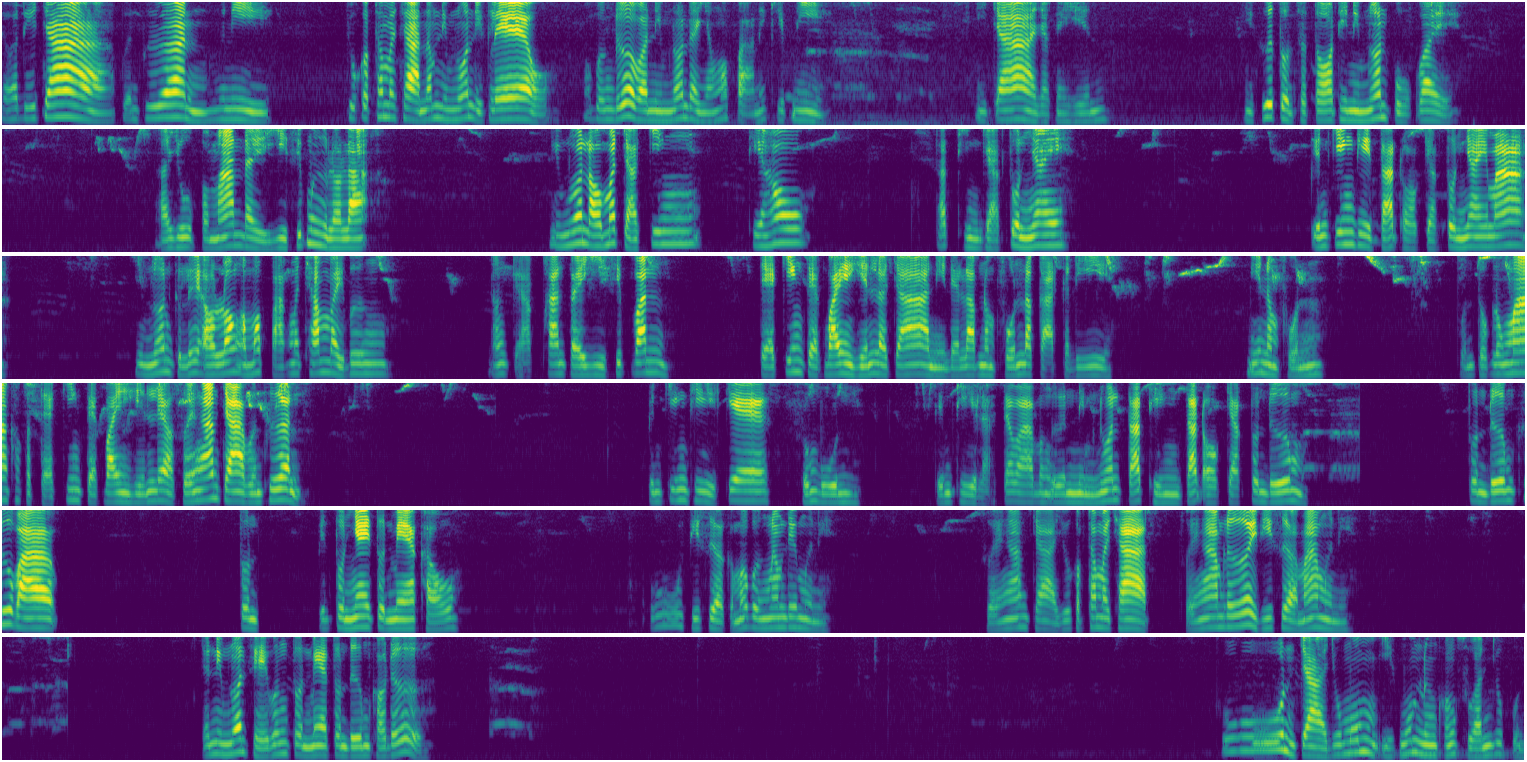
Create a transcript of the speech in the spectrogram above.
สวัสดีจ้า เพื่อนเพื่อนมือนีอยู่กับธรรมชาติน้ำนิ่มนวลอีกแล้ว มาเบิ่งเด้อว่านิ่มนวลได้ยังมาฝากในคลิปนี้ นี่จ้าอยากให้เห็น นี่คือต้นสตอที่นิ่มนวลปลูกไว้ อายุประมาณได้ยี่สิบมือแล้วละนิ่มนวลเอามาจากกิ่งที่เฮาตัดทิ้งจากต้นใหญ่ เป็นกิ่งที่ตัดออกจากต้นใหญ่มานิ่มนวลก็เลยเอาล่องเอามาปากมาช้ำไว้เบิงหลังจากผ่านไปยี่สิบวัน แตกกิ่งแตกใบเห็นแล้วจ้า นี่ได้รับน้ำฝนอากาศก็ดี มีน้ำฝน ฝนตกลงมาเขาก็แตกกิ่งแตกใบเห็นแล้ว สวยงามจ้าเพื่อนเพื่อนเป็นกิ่งที่แก่สมบูรณ์ ต็มทีแหละแต่ว่าบังเอิญนิ่มนวลตัดทิ้งตัดออกจากต้นเดิม ต้นเดิมคือว่าต้นเป็นต้นใหญ่ต้นแม่เขาอู้ผีเสือกับมาเบิงน้ำได้มือนี่สวยงามจ้าอยู่กับธรรมชาติ สวยงามเลยผีเสือมากมือนี่เดี๋ยวนิ่มนวลเสเบิงต้นแม่ต้นเดิมเขาเด้อ พูนจ้าอยู่มุมอีกมุมหนึ่งของสวนอยู่ปุ่น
